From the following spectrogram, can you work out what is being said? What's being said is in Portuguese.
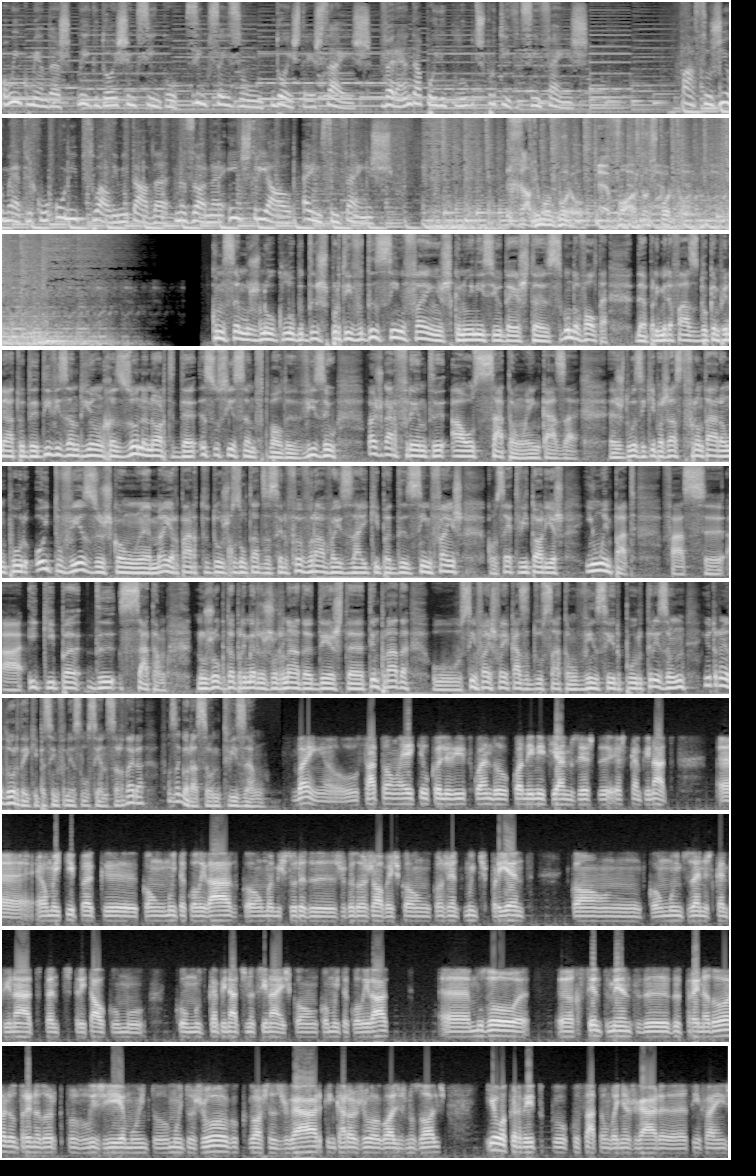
ou encomendas, ligue 255 561 236. Varanda apoia o Clube Desportivo de Sinfãs. Passo Geométrico Unipessoal Limitada, na Zona Industrial, em Sinfãs. Rádio Montemuro, a voz do desporto. Começamos no Clube Desportivo de Sinfãs, que no início desta segunda volta da primeira fase do campeonato da Divisão de Honra Zona Norte da Associação de Futebol de Viseu vai jogar frente ao Sátão em casa. As duas equipas já se defrontaram por oito vezes, com a maior parte dos resultados a ser favoráveis à equipa de Sinfãs, com sete vitórias e um empate face à equipa de Sátão. No jogo da primeira jornada desta temporada, o Sinfãs foi à casa do Sátão vencer por 3 a 1 e o treinador da equipa sinfonense Luciano Cerdeira faz agora a sua divisão. Bem, o Sátão é aquilo que eu lhe disse quando, quando iniciamos este, este campeonato. Uh, é uma equipa que com muita qualidade, com uma mistura de jogadores jovens, com, com gente muito experiente, com, com muitos anos de campeonato, tanto distrital como, como de campeonatos nacionais, com, com muita qualidade. Uh, mudou uh, recentemente de, de, treinador, um treinador que privilegia muito, muito o jogo, que gosta de jogar, que encara o jogo olhos nos olhos. Eu acredito que, que o Sátão venha jogar uh, Sinfãs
